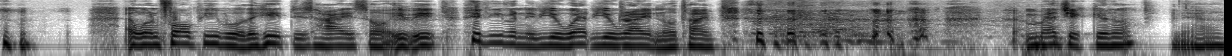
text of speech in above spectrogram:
and when four people, the heat is high, so if, it, if even if you wet, you dry in no time magic, you know. Yeah.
